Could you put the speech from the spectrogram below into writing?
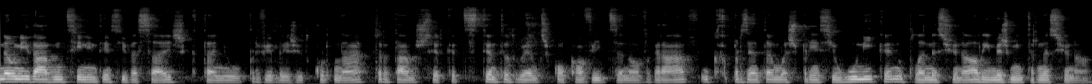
na Unidade de Medicina Intensiva 6, que tenho o privilégio de coordenar, tratámos cerca de 70 doentes com Covid-19 grave, o que representa uma experiência única no plano nacional e mesmo internacional.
